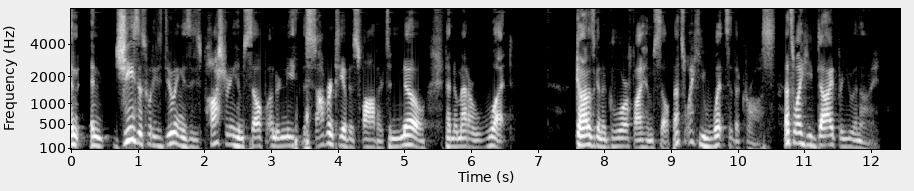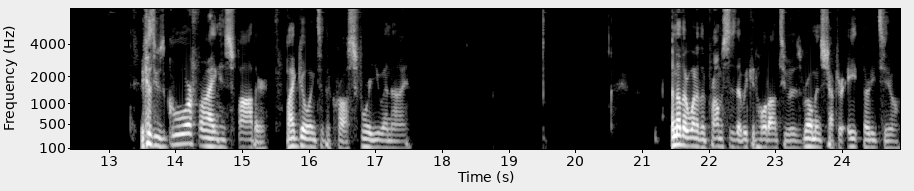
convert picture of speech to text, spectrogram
And, and Jesus, what he's doing is he's posturing himself underneath the sovereignty of his Father to know that no matter what, God is going to glorify himself. That's why he went to the cross. That's why he died for you and I because he was glorifying his Father by going to the cross for you and I. Another one of the promises that we can hold on to is Romans chapter 8 32.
